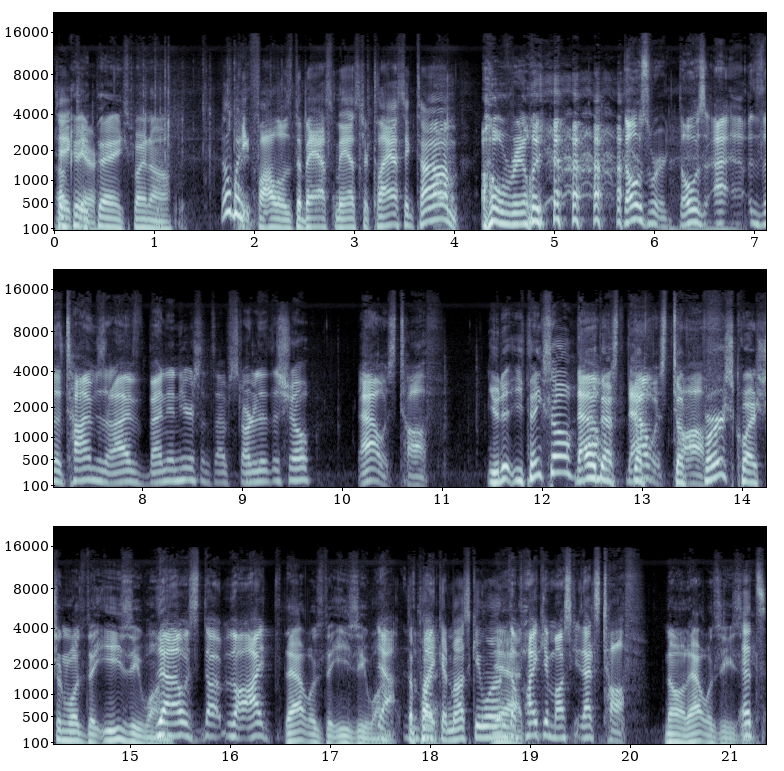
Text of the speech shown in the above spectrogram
Take okay, care. thanks. Bye now. Nobody follows the Bassmaster Classic, Tom. Oh, really? those were those uh, the times that I've been in here since I've started at the show. That was tough. you did, you think so? That oh, the- was- that the- was tough. The first question was the easy one. Yeah, that was the, the- I. That was the easy one. Yeah, The Pike and Muskie one. Yeah. the pike and muskie. That's tough. No, that was easy. It's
